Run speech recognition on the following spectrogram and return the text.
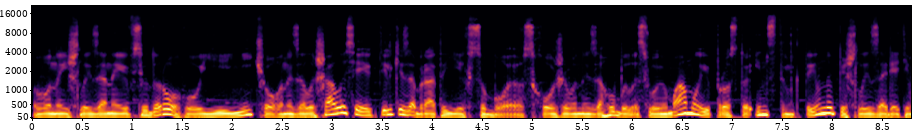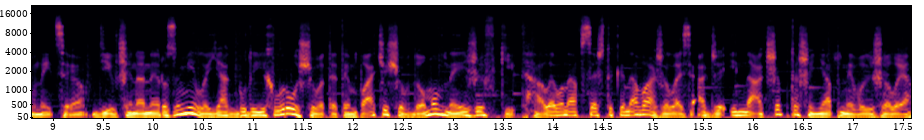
Вони йшли за нею всю дорогу. Їй нічого не залишалося, як тільки забрати їх з собою. Схоже, вони загубили свою маму і просто інстинктивно пішли за рятівницею. Дівчина не розуміла, як буде їх вирощувати, тим паче, що вдома в неї жив кіт. Але вона все ж таки наважилась, адже інакше пташеня б не вижили.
